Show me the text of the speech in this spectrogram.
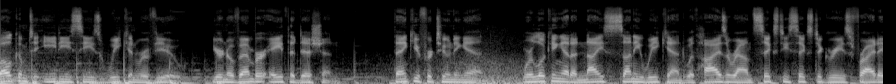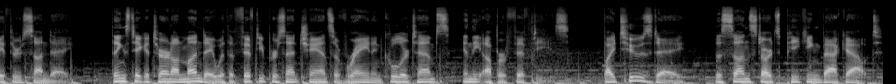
Welcome to EDC's Week in Review, your November 8th edition. Thank you for tuning in. We're looking at a nice sunny weekend with highs around 66 degrees Friday through Sunday. Things take a turn on Monday with a 50% chance of rain and cooler temps in the upper 50s. By Tuesday, the sun starts peeking back out,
